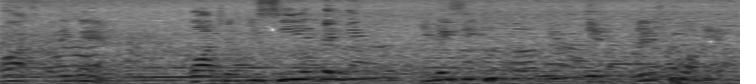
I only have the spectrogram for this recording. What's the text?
rocks when they can. Watch it. You see it, baby. You may see two in British Columbia.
